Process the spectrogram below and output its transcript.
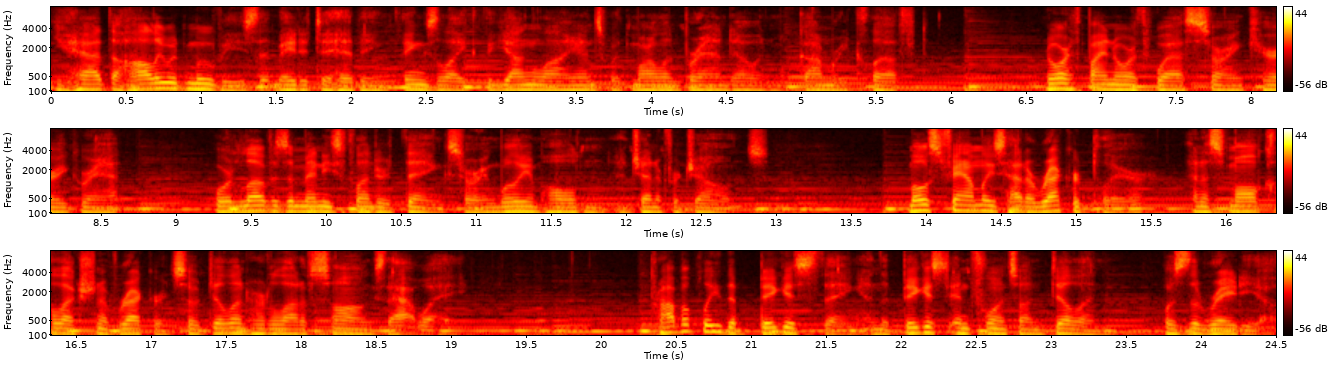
you had the Hollywood movies that made it to Hibbing, things like The Young Lions with Marlon Brando and Montgomery Clift, North by Northwest starring Cary Grant, or Love is a Many Splendored Thing starring William Holden and Jennifer Jones. Most families had a record player and a small collection of records, so Dylan heard a lot of songs that way. Probably the biggest thing and the biggest influence on Dylan was the radio,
